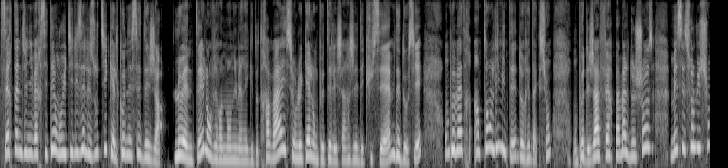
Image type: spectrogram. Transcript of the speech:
certaines universités ont utilisé les outils qu'elles connaissaient déjà L'ENT, l'environnement numérique de travail, sur lequel on peut télécharger des QCM, des dossiers. On peut mettre un temps limité de rédaction. On peut déjà faire pas mal de choses, mais ces solutions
